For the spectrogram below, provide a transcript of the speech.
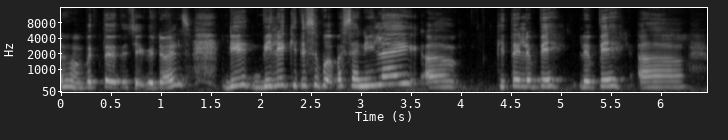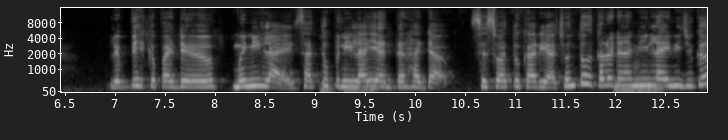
Uh, betul tu Cikgu Dons. Dia bila kita sebut pasal nilai, uh, kita lebih lebih uh, lebih kepada menilai satu okay. penilaian terhadap sesuatu karya. Contoh kalau dalam mm-hmm. nilai ni juga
